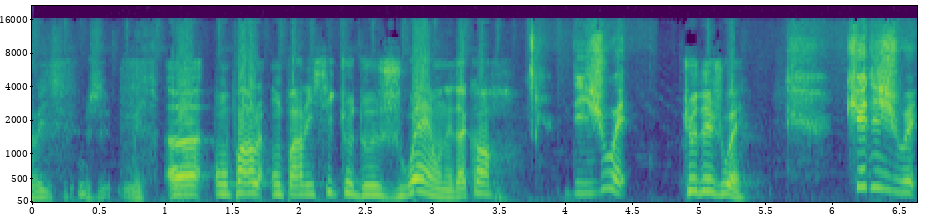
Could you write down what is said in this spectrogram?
oui. Euh, on, parle, on parle ici que de jouets, on est d'accord? Des jouets. Que des jouets. Que des jouets.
